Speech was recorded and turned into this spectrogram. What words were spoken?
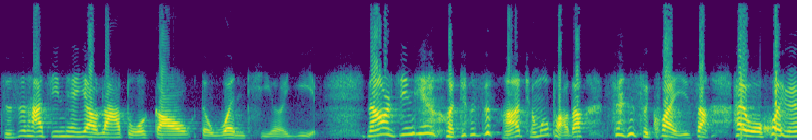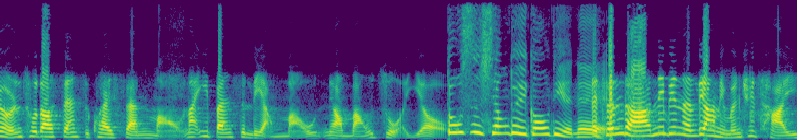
只是他今天要拉多高的问题而已。然后今天我就是把它全部跑到 三十块以上，还有我会员有人出到三十块三毛，那一般是两毛两毛左右。都是相对高点呢。哎，真的啊，那边的量你们去查一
